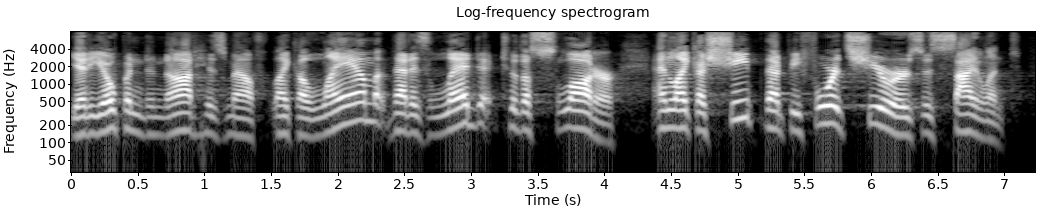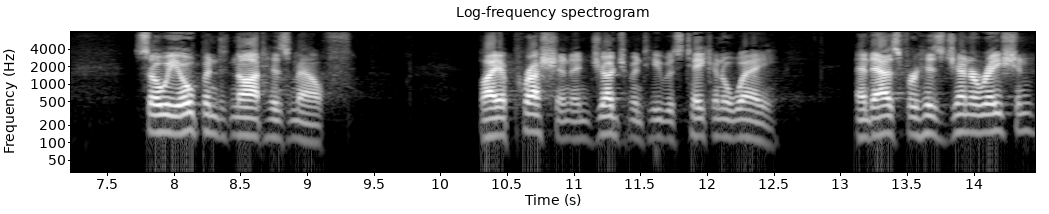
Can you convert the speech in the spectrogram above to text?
Yet he opened not his mouth, like a lamb that is led to the slaughter, and like a sheep that before its shearers is silent. So he opened not his mouth. By oppression and judgment he was taken away. And as for his generation,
